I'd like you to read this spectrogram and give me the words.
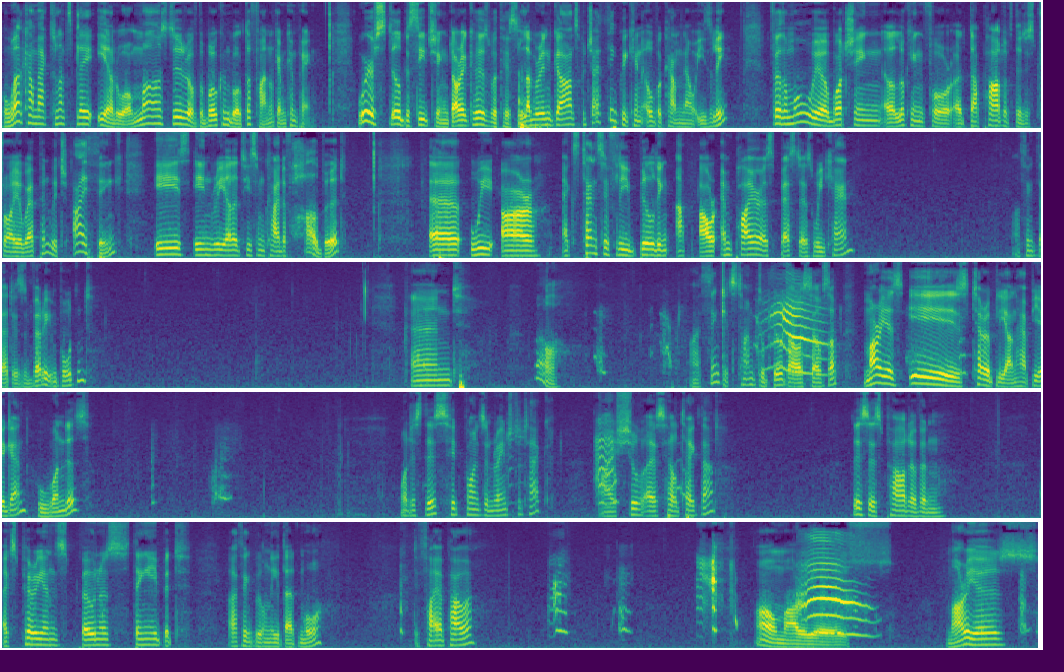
Welcome back to Let's Play Eador, Master of the Broken World, the final game campaign. We're still besieging Doricus with his labyrinth guards, which I think we can overcome now easily. Furthermore, we are watching, uh, looking for a part of the destroyer weapon, which I think is in reality some kind of halberd. Uh, we are extensively building up our empire as best as we can. I think that is very important. And, well, I think it's time to build ourselves up. Marius is terribly unhappy again. Who wonders? What is this? Hit points and ranged attack? I should as hell take that. This is part of an experience bonus thingy, but I think we'll need that more. The firepower. Oh, Marius. Marius.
